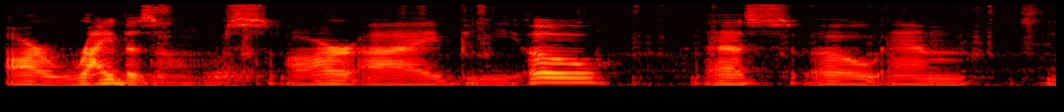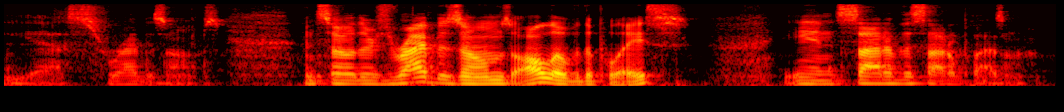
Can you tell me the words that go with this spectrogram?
are ribosomes. R I B O S O M E S, ribosomes. And so there's ribosomes all over the place inside of the cytoplasm.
